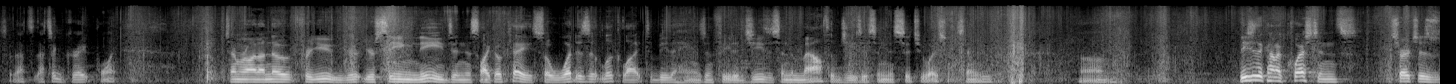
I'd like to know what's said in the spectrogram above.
So that's that's a great point. Tamron, I know for you, you're, you're seeing needs, and it's like, okay, so what does it look like to be the hands and feet of Jesus and the mouth of Jesus in this situation? Same. Um, these are the kind of questions churches,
